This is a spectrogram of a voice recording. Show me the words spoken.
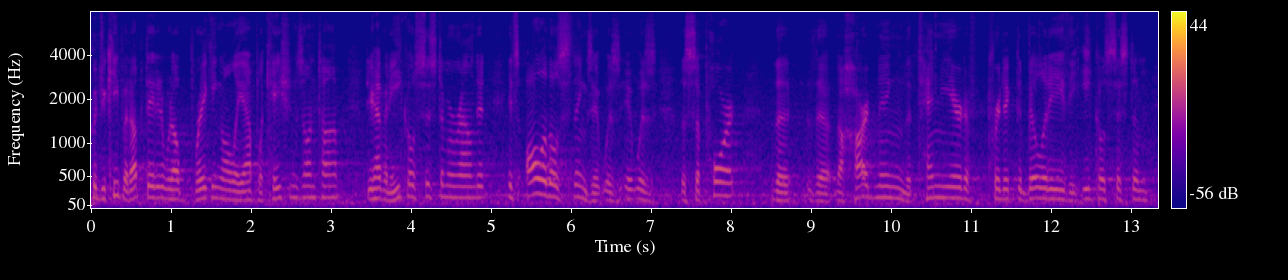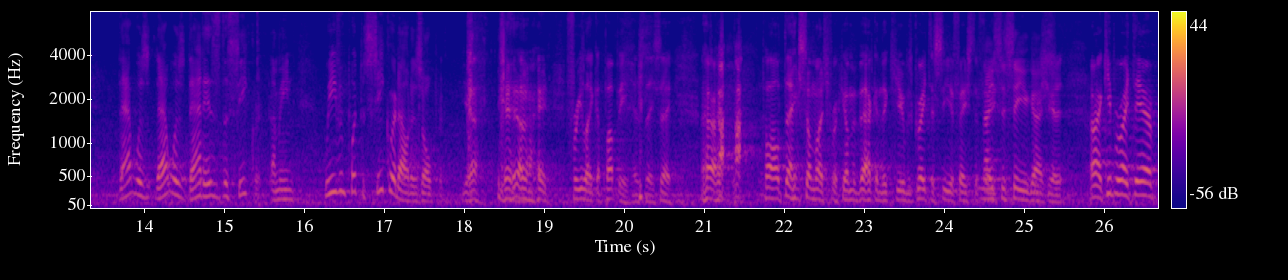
Could you keep it updated without breaking all the applications on top? Do you have an ecosystem around it? It's all of those things. It was, it was the support, the, the, the hardening, the 10-year predictability, the ecosystem. That was, that was, that is the secret. I mean, we even put the secret out as open. Yeah, yeah, all right. Free like a puppy, as they say. All right. Paul, thanks so much for coming back in the cube. It's great to see you face to face. Nice to see you guys. Appreciate it. All right, keep it right there.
